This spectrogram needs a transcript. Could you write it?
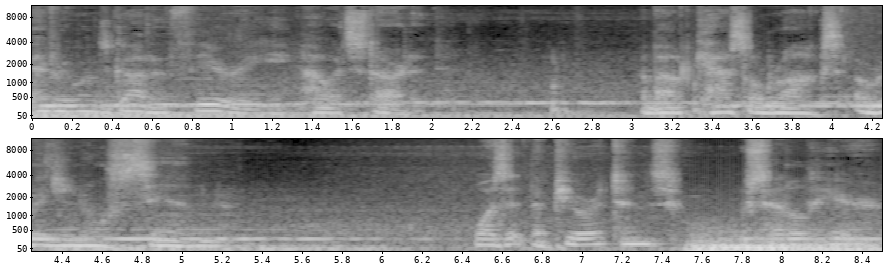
Everyone's got a theory how it started. About Castle Rock's original sin. Was it the Puritans who settled here?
